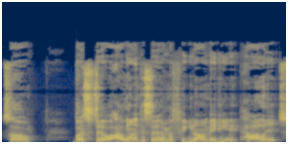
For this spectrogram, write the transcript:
So, but still, I wouldn't consider him a phenom. Maybe in college,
